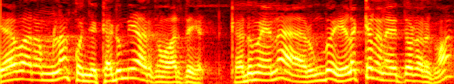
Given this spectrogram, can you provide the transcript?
தேவாரம்லாம் கொஞ்சம் கடுமையாக இருக்கும் வார்த்தைகள். கடுமைன்னா ரொம்ப இலக்கண நயத்தோடு இருக்கும்.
